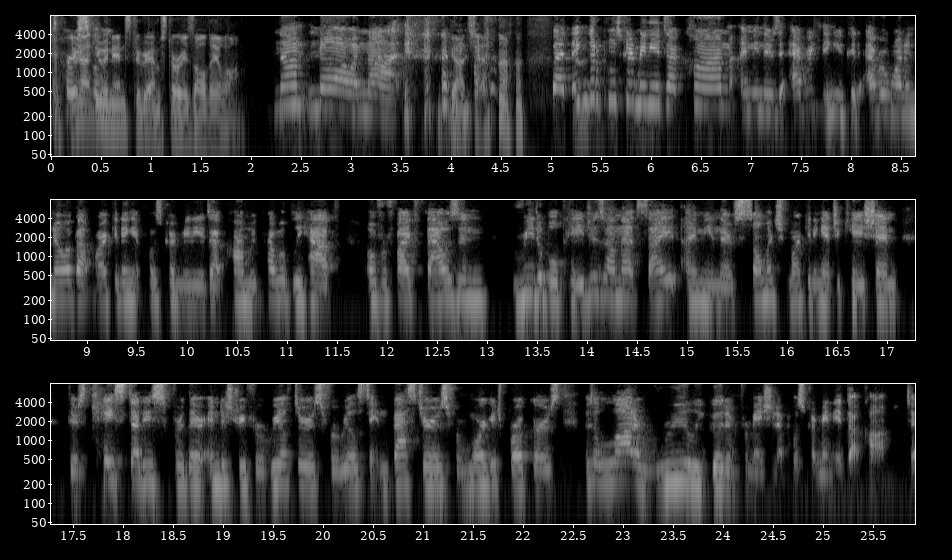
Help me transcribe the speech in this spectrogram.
You're not personally. doing Instagram stories all day long. no, no, I'm not. Gotcha. but they can go to postcardmania.com. I mean, there's everything you could ever want to know about marketing at postcardmania.com. We probably have over 5,000 readable pages on that site. I mean, there's so much marketing education. There's case studies for their industry, for realtors, for real estate investors, for mortgage brokers. There's a lot of really good information at postcardmania.com too.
